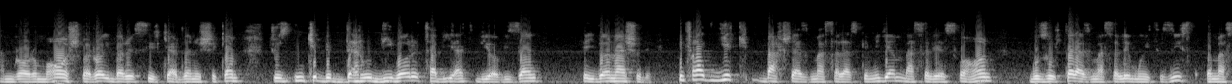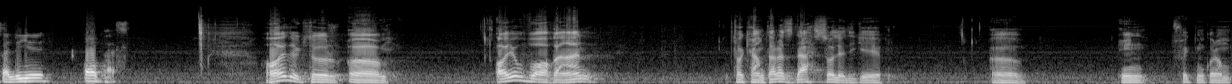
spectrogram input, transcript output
امرار معاش و راهی برای سیر کردن شکم جز اینکه به در و دیوار طبیعت بیاویزن پیدا نشده. این فقط یک بخش از مسئله است که میگم مسئله اصفهان بزرگتر از مسئله محیط زیست و مسئله آب هست. آقای دکتر آیا واقعا تا کمتر از ده سال دیگه این فکر می‌کنم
